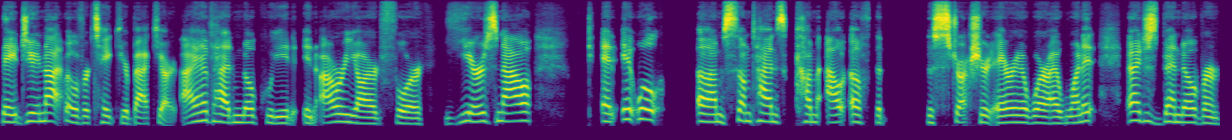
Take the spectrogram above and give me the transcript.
they do not overtake your backyard. I have had milkweed in our yard for years now, and it will um, sometimes come out of the, the structured area where I want it, and I just bend over and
